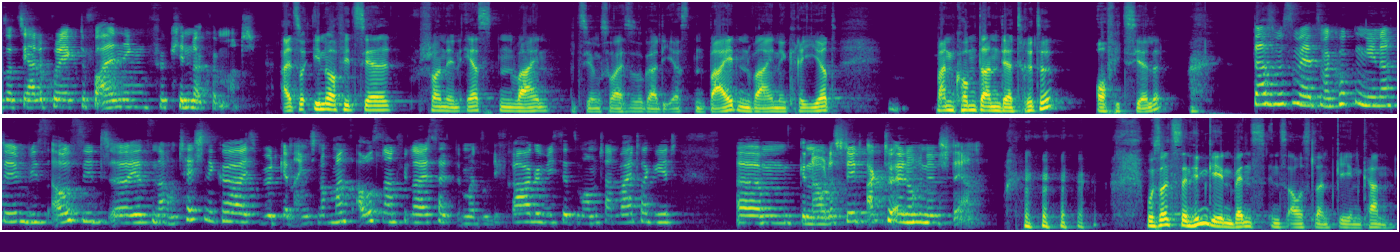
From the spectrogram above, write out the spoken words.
soziale Projekte vor allen Dingen für Kinder kümmert. Also inoffiziell schon den ersten Wein, beziehungsweise sogar die ersten beiden Weine kreiert. Wann kommt dann der dritte, offizielle? Das müssen wir jetzt mal gucken, je nachdem, wie es aussieht, äh, jetzt nach dem Techniker. Ich würde gerne eigentlich noch mal ins Ausland vielleicht, halt immer so die Frage, wie es jetzt momentan weitergeht. Ähm, genau, das steht aktuell noch in den Sternen. Wo soll es denn hingehen, wenn es ins Ausland gehen kann?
